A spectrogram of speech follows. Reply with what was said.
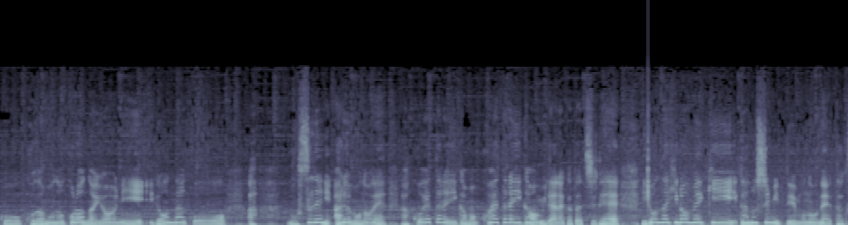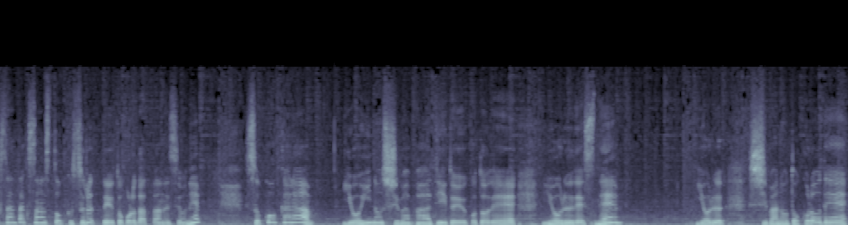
こう子どもの頃のようにいろんなこうあもうすでにあるものをねあこうやったらいいかもこうやったらいいかもみたいな形でいろんなひらめき楽しみっていうものをねたくさんたくさんストックするっていうところだったんですよね。そこから宵の芝パーティーということで夜ですね夜芝のところで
